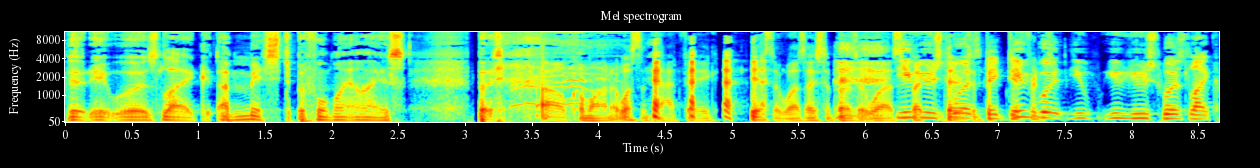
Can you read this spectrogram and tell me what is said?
that it was like a mist before my eyes. But oh come on, it wasn't that vague. yes, it was. I suppose it was. You but used words, a big difference. You, you, you, used words like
